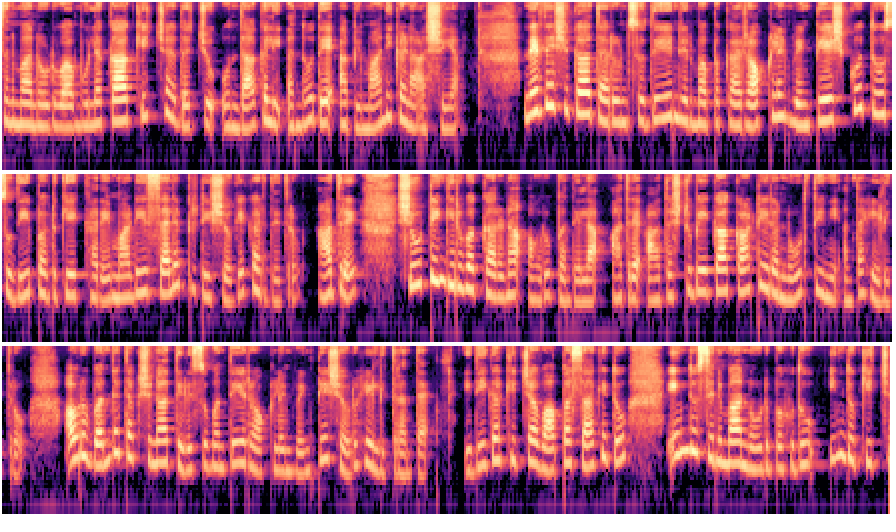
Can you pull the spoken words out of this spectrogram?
ಸಿನಿಮಾ ನೋಡುವ ಮೂಲಕ ಕಿಚ್ಚ ದಚ್ಚು ಒಂದಾಗಲಿ ಅನ್ನೋದೇ ಅಭಿಮಾನಿಗಳ ಆಶಯ. ನಿರ್ದೇಶಕ ತರುಣ್ ಸುಧೀರ್, ನಿರ್ಮಾಪಕ ರಾಕ್ಲೈನ್ ವೆಂಕಟೇಶ್ ಖುದ್ದು ಸುದೀಪ್ ಅವರಿಗೆ ಕರೆ ಮಾಡಿ ಸೆಲೆಬ್ರಿಟಿ ಶೋಗೆ ಕರೆದಿದ್ರು. ಆದರೆ, ಶೂಟಿಂಗ್ ಇರುವ ಕಾರಣ ಅವರು ಬಂದಿಲ್ಲ. ಆದರೆ ಆದಷ್ಟು ಬೇಗ ಕಾಟೇರ ನೋಡ್ತೀನಿ ಅಂತ ಹೇಳಿದ್ರು. ಅವರು ಬಂದ ತಕ್ಷಣ ತಿಳಿಸುವಂತೆ ರಾಕ್ಲೈನ್ ವೆಂಕಟೇಶ್ ಅವರು ಹೇಳಿದ್ರಂತೆ. ಇದೀಗ ಕಿಚ್ಚ ವಾಪಸ್ ಆಗಿದ್ದು, ಇಂದು ಸಿನಿಮಾ ನೋಡಬಹುದು, ಇಂದು ಕಿಚ್ಚ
